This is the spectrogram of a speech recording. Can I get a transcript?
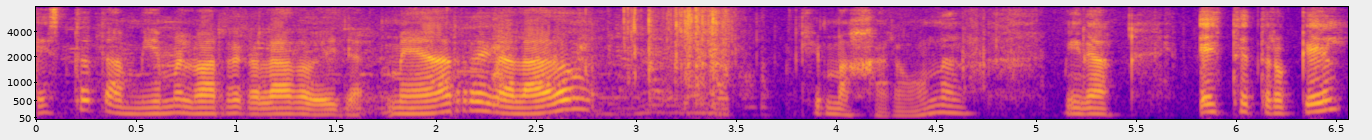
Esto también me lo ha regalado ella. Me ha regalado... ¡Qué majarona! Mira, este troquel,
